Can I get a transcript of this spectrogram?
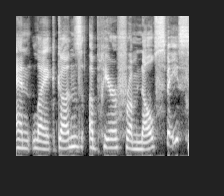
and like guns appear from null space.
